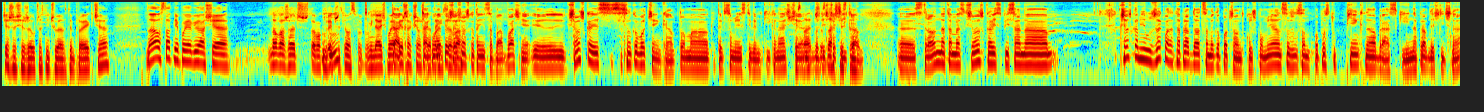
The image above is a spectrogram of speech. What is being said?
cieszę się, że uczestniczyłem w tym projekcie. No a ostatnio pojawiła się nowa rzecz, tą, o której przed chwilą wspominałeś, moja pierwsza książka tak, moja tenisowa. pierwsza książka tenisowa. Właśnie. Yy, książka jest stosunkowo cienka. To ma tutaj w sumie jest, nie wiem, kilkanaście, 16 dwadzieścia 16 kilka stron. e, stron. Natomiast książka jest pisana... Książka mnie urzekła tak naprawdę od samego początku, już pomijając to, że są po prostu piękne obrazki, naprawdę śliczne. E,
